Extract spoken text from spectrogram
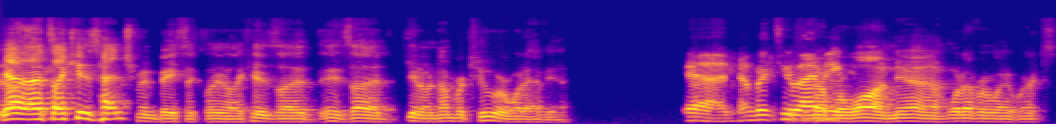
know? Yeah, that's like his henchman, basically, like his uh his uh you know number two or whatever. You. Yeah, number two, His I number mean, one, yeah, whatever way it works.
